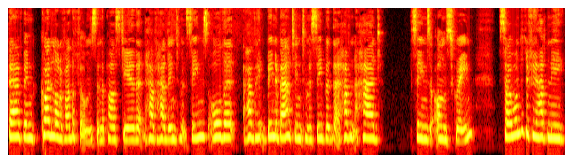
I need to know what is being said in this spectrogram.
There have been quite a lot of other films in the past year that have had intimate scenes or that have been about intimacy but that haven't had scenes on screen. So I wondered if you had any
